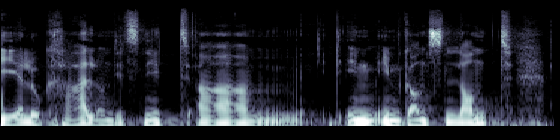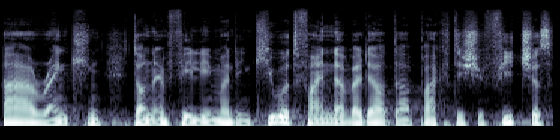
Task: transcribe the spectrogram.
eher lokal und jetzt nicht ähm, in, im ganzen Land äh, ranken, dann empfehle ich immer den Keyword Finder, weil der hat auch praktische Features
